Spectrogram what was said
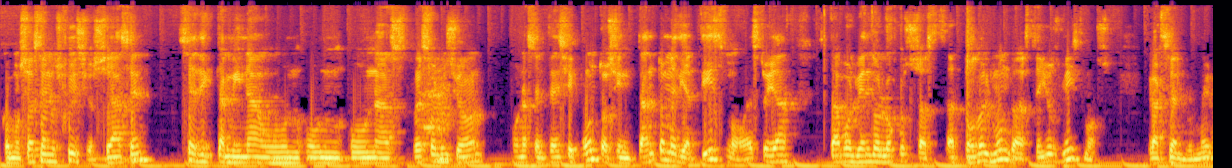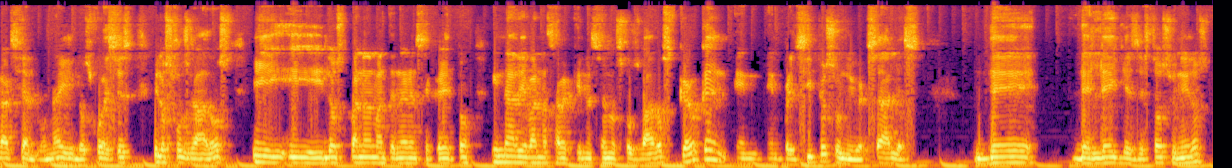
como se hacen los juicios, se hacen, se dictamina un, un, una resolución, una sentencia y punto, sin tanto mediatismo. Esto ya está volviendo locos hasta todo el mundo, hasta ellos mismos. García Luna y García Luna y los jueces y los juzgados y, los van a mantener en secreto y nadie van a saber quiénes son los juzgados. Creo que en, en, en principios universales de, de, leyes de Estados Unidos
